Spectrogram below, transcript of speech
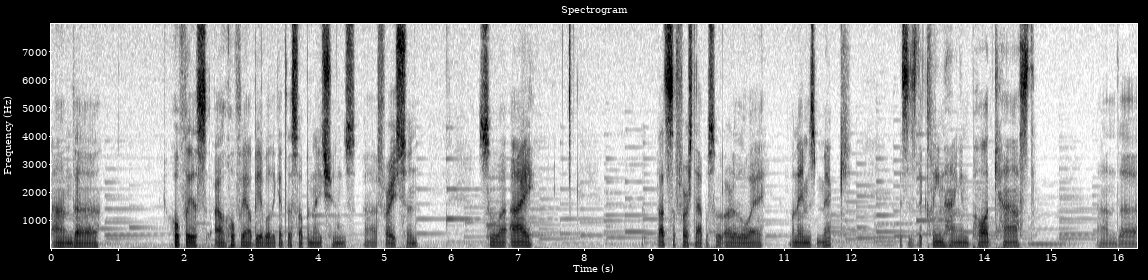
and uh, hopefully this. I'll hopefully I'll be able to get this up in iTunes uh, very soon. So uh, I that's the first episode out of the way. My name is Mick. This is the Clean Hanging Podcast. And, uh,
